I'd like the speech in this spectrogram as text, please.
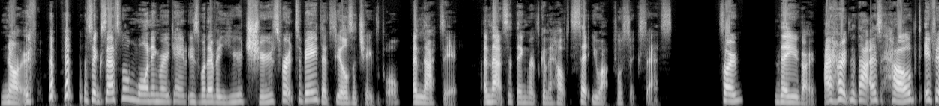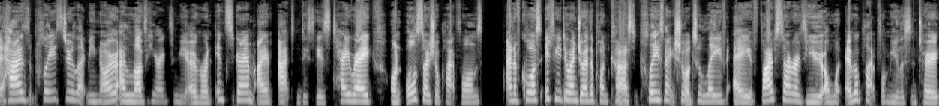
No, a successful morning routine is whatever you choose for it to be that feels achievable. And that's it. And that's the thing that's going to help set you up for success. So there you go. I hope that that has helped. If it has, please do let me know. I love hearing from you over on Instagram. I am at this is Tay Ray on all social platforms. And of course, if you do enjoy the podcast, please make sure to leave a five star review on whatever platform you listen to.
